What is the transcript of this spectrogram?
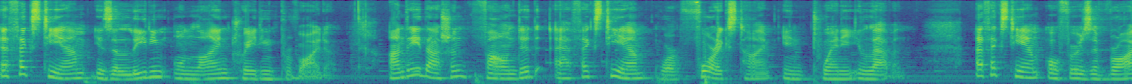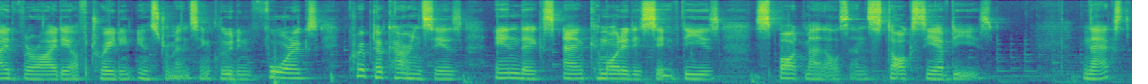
FXTM is a leading online trading provider. Andrei Dashin founded FXTM or Forex Time in 2011. FXTM offers a wide variety of trading instruments including Forex, cryptocurrencies, index and commodity CFDs, spot metals and stock CFDs. Next,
